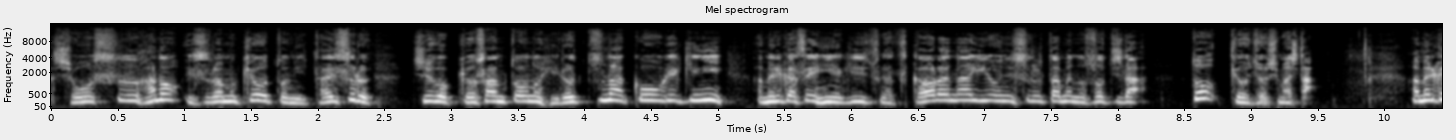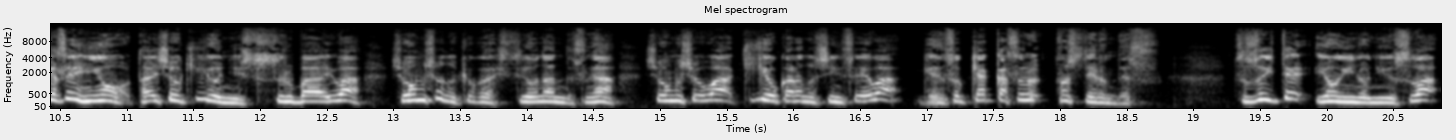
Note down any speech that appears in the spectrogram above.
少数派のイスラム教徒に対する中国共産党の卑劣な攻撃にアメリカ製品や技術が使われないようにするための措置だと強調しました。アメリカ製品を対象企業に輸出する場合は、商務省の許可が必要なんですが、商務省は企業からの申請は原則却下するとしているんです。続いて4位のニュースは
